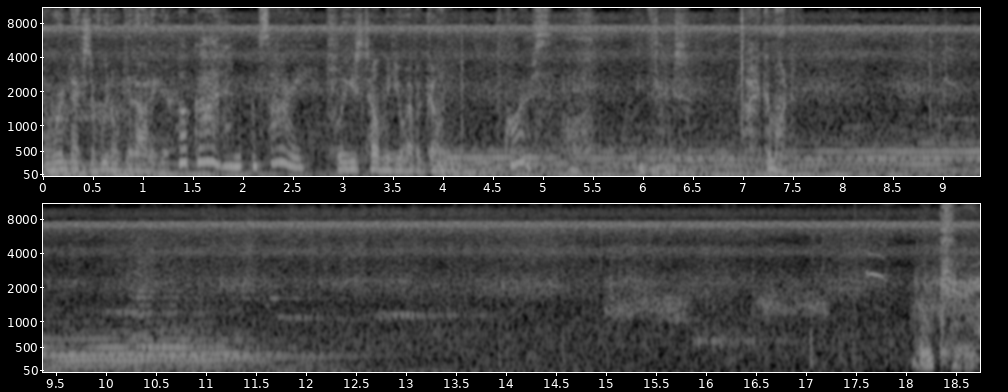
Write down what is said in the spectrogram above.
And we're next if we don't get out of here. Oh God, I'm, I'm sorry. Please tell me you have a gun. Of course. Oh, thanks. All right, come on. Okay.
